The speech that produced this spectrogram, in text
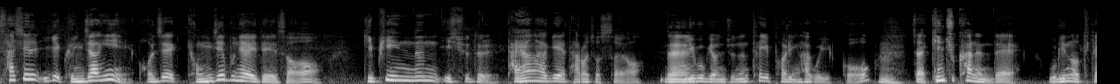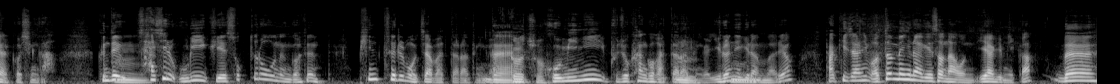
사실 이게 굉장히 어제 경제 분야에 대해서 깊이 있는 이슈들 다양하게 다뤄졌어요. 네. 미국 연준은 테이퍼링 하고 있고, 음. 자 긴축하는데 우리는 어떻게 할 것인가. 근데 음. 사실 우리 귀에 쏙 들어오는 거는 핀트를 못 잡았다라든가 네. 그렇죠. 고민이 부족한 것 같다라든가 이런 얘기란 음. 말이요. 박 기자님 어떤 맥락에서 나온 이야기입니까? 네,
